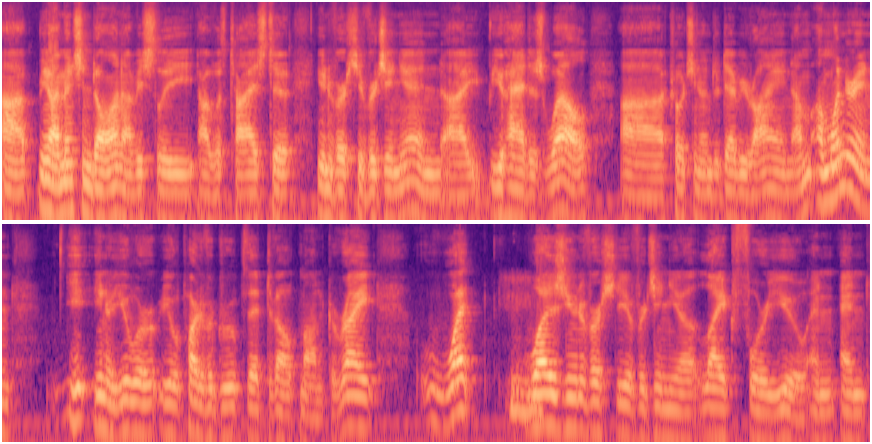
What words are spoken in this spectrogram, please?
uh, you know, I mentioned Dawn, obviously uh, with ties to University of Virginia, and you had as well coaching under Debbie Ryan. I'm I'm wondering you, you, know you were you were part of a group that developed Monica Wright. What mm-hmm. was University of Virginia like for you, and and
